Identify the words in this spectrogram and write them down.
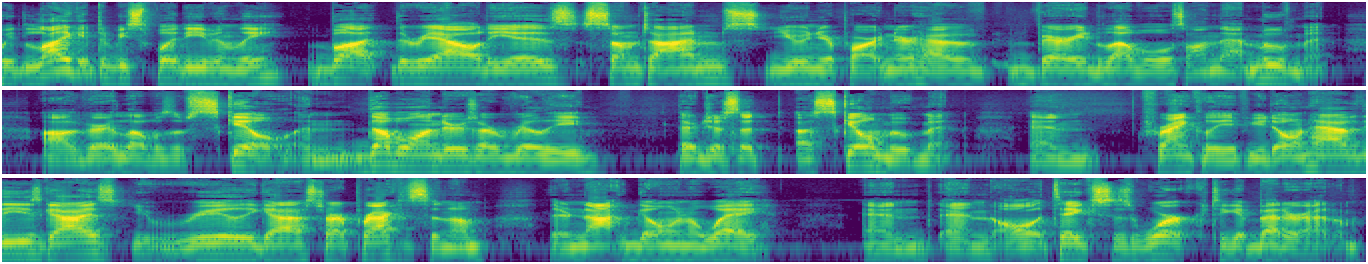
we'd like it to be split evenly, but the reality is sometimes you and your partner have varied levels on that movement, uh, varied levels of skill. And double unders are really, they're just a, a skill movement. And frankly, if you don't have these guys, you really got to start practicing them. They're not going away. And, and all it takes is work to get better at them.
